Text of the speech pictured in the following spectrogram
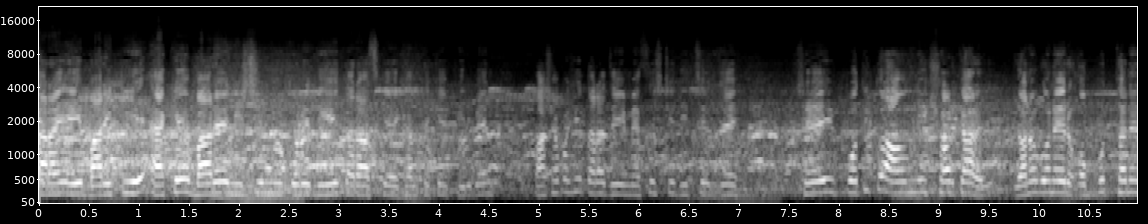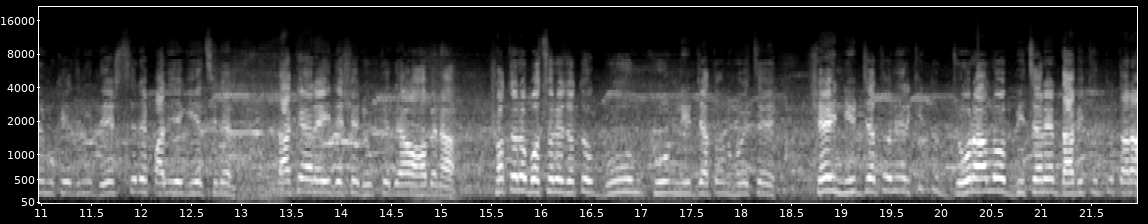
তারা এই বাড়িটি একেবারে নিশ্চিহ্ন করে দিয়ে তারা আজকে এখান থেকে ফিরবেন। পাশাপাশি তারা যে মেসেজটি দিচ্ছেন যে, সেই পতিত আওয়ামী লীগ সরকার জনগণের অভ্যুত্থানের মুখে যিনি দেশ ছেড়ে পালিয়ে গিয়েছিলেন, তাকে আর এই দেশে ঢুকতে দেওয়া হবে না। সতেরো বছরে যত গুম, খুন, নির্যাতন হয়েছে, সেই নির্যাতনের কিন্তু জোরালো বিচারের দাবি কিন্তু তারা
